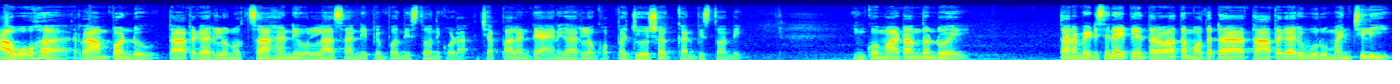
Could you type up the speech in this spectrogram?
ఆ ఊహ రాంపండు తాతగారిలోని ఉత్సాహాన్ని ఉల్లాసాన్ని పెంపొందిస్తోంది కూడా. చెప్పాలంటే ఆయన గారిలో గొప్ప జోష్ కనిపిస్తోంది ఇంకో మాట అందండోయ్ తన మెడిసిన్ అయిపోయిన తర్వాత మొదట తాతగారి ఊరు మంచిలి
